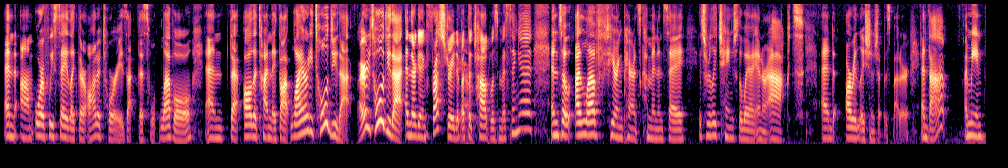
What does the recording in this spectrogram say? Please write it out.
And um, or if we say like their auditory is at this level and that all the time they thought well i already told you that. I already already told you that and they're getting frustrated yeah. but the child was missing it and so i love hearing parents come in and say it's really changed the way i interact and our relationship is better and that I mean,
